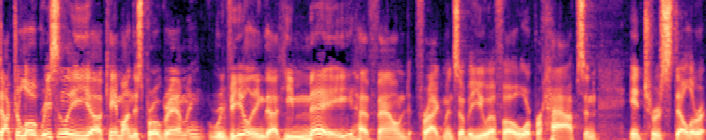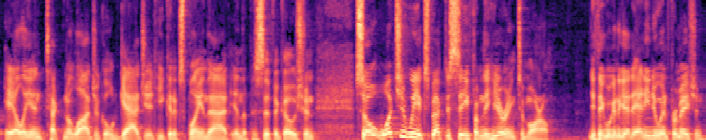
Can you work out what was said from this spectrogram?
Dr. Loeb recently uh, came on this programming revealing that he may have found fragments of a UFO or perhaps an interstellar alien technological gadget. He could explain that in the Pacific Ocean. So, what should we expect to see from the hearing tomorrow? You think we're going to get any new information?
